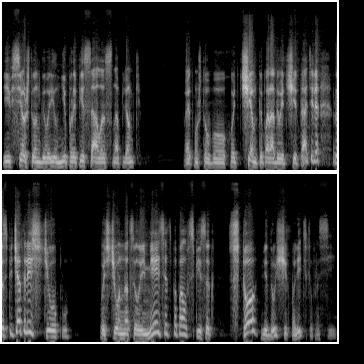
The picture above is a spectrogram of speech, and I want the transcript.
и все, что он говорил, не прописалось на пленке. Поэтому, чтобы хоть чем-то порадовать читателя, распечатали Степу, после чего он на целый месяц попал в список 100 ведущих политиков России.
